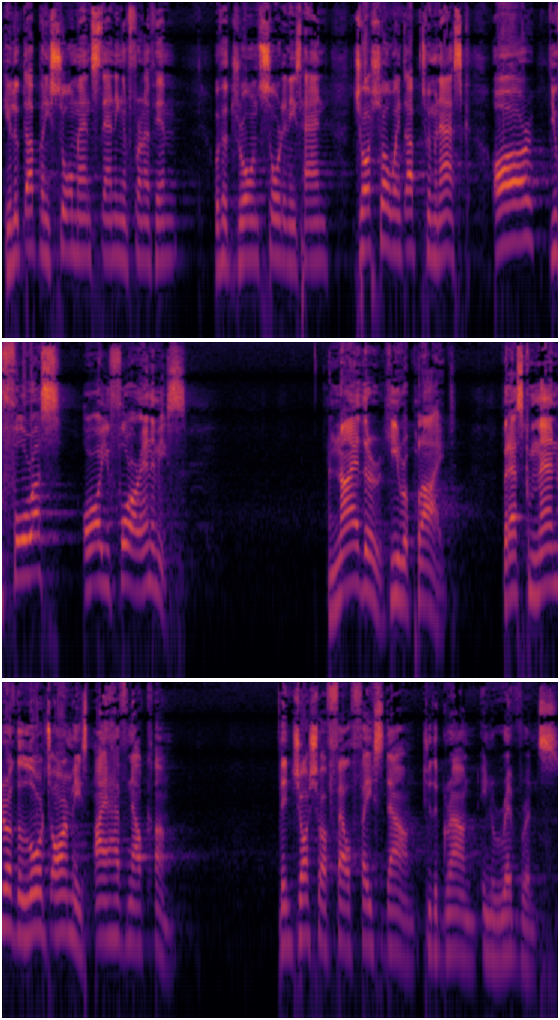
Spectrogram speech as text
He looked up and he saw a man standing in front of him with a drawn sword in his hand. Joshua went up to him and asked, Are you for us or are you for our enemies? Neither, he replied, but as commander of the Lord's armies, I have now come. Then Joshua fell face down to the ground in reverence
